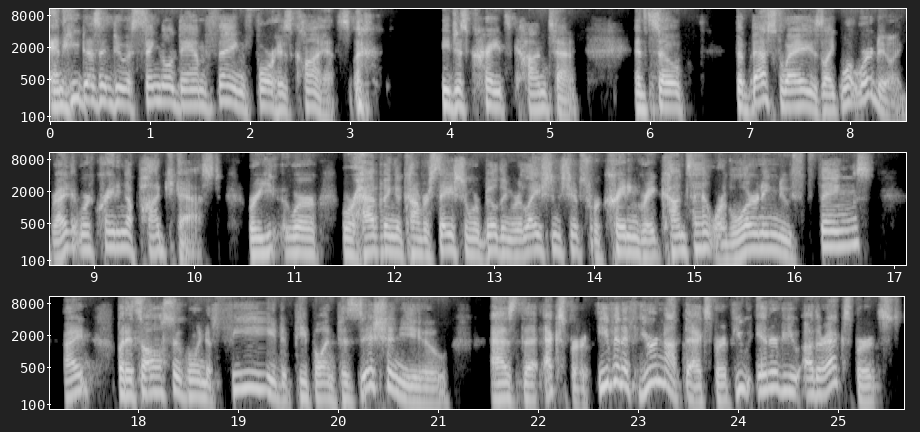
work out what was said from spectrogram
And he doesn't do a single damn thing for his clients. he just creates content. And so the best way is like what we're doing, right? We're creating a podcast. We're, we're, we're having a conversation. We're building relationships. We're creating great content. We're learning new things, right? But it's also going to feed people and position you as the expert. Even if you're not the expert, if you interview other experts,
